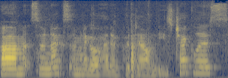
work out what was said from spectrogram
Um, so next I'm going to go ahead and put down these checklists.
